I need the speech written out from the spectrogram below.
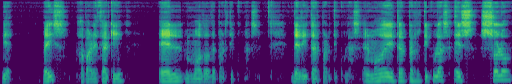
Bien, ¿veis? Aparece aquí el modo de partículas, de editar partículas. El modo de editar partículas es solo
